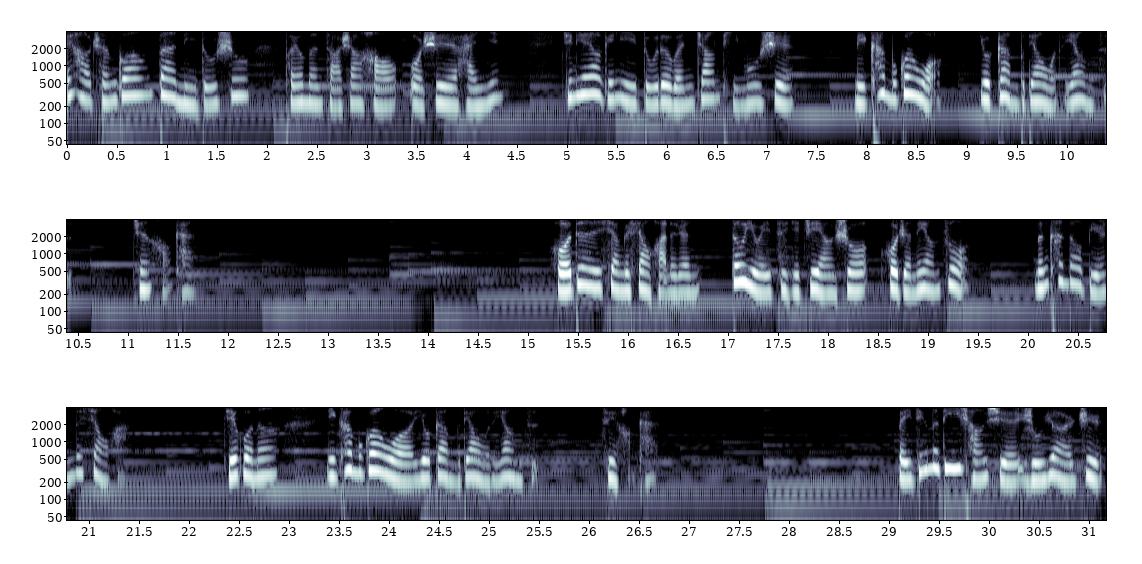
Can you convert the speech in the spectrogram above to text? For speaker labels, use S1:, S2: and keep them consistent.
S1: 美好晨光伴你读书，朋友们早上好，我是韩音。今天要给你读的文章题目是：你看不惯我，又干不掉我的样子，真好看。活得像个笑话的人，都以为自己这样说或者那样做，能看到别人的笑话。结果呢？你看不惯我，又干不掉我的样子，最好看。北京的第一场雪如约而至，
